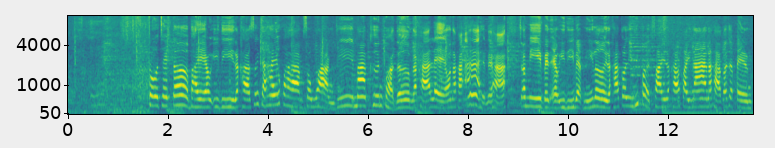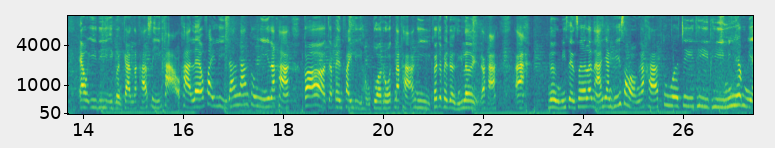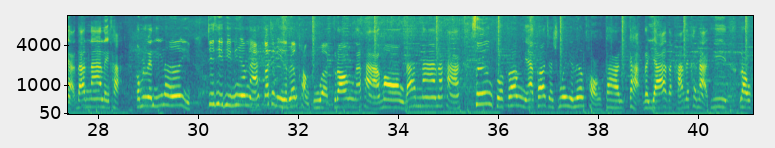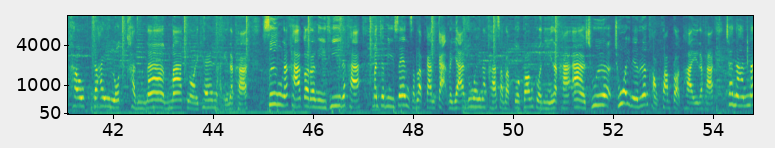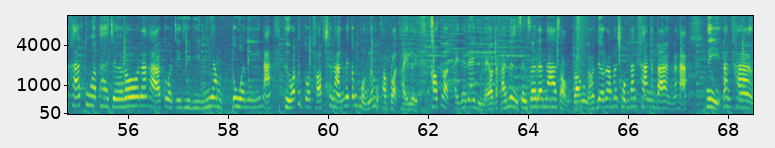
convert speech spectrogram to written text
โปรเจคเตอร์ by LED นะคะ ซึ่งจะให้ความสว่างที่มากขึ้นกว่าเดิมนะคะแล้วนะคะอ่าเห็นไหมคะ จะมีเป็น LED แบบนี้เลยนะคะ กรณีที่เปิดไฟนะคะ ไฟหน้านะคะ ก็จะเป็น LED อีกเหมือนกันนะคะ สีขาวค่ะ แล้วไฟหลีด้านล่างตรงนี้นะคะ ก็จะเป็นไฟหลีของตัวรถนะคะ นี่ก็จะเป็นแบบนี้เลยนะคะอะหนึ่งมีเซ็นเซอร์แล้วนะ อย่างที่สองนะคะ ตัว GT Premium เนี่ยด้านหน้าเลยค่ะ ตรงบริเวณนี้เลย GT Premium นะ ก็จะมีเรื่องของตัวกล้องนะคะ มองด้านหน้านะคะ ซึ่งตัวกล้องเนี้ยก็จะช่วยในเรื่องของการกะระยะนะคะ ในขณะที่เราเข้าใกล้รถคันหน้ามากน้อยแค่ไหนนะคะ ซึ่งนะคะกรณีที่นะคะ มันจะมีเส้นสำหรับการกะระยะด้วยนะคะสำหรับตัวกล้องตัวนี้นะคะอ่าช่วยช่วยในเรื่องของความปลอดภัยนะคะ ฉะนั้นนะคะตัว p a j e r o นะคะตัว GT Premium ตัวนี้นะถือว่าเป็นตัวท็อปฉะนั้นไม่ต้องห่วงเรื่องของความปลอดภัยเลย เขาปลอดภัยแน่ๆอยู่แล้วนะคะ 1 เซ็นเซอร์ด้านหน้า 2 กล้องเนาะเดี๋ยวเรามาชมด้านข้างกันบ้างนะคะ นี่ด้านข้าง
